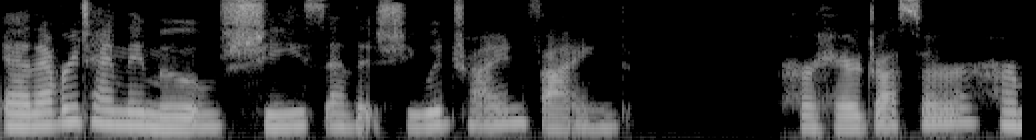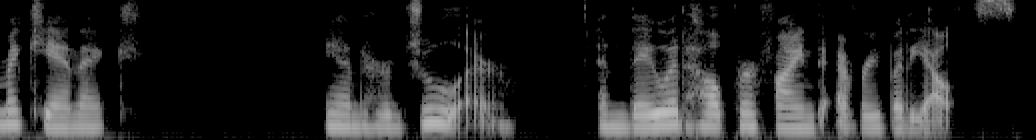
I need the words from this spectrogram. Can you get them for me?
And every time they moved, she said that she would try and find her hairdresser, her mechanic, and her jeweler, and they would help her find everybody else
